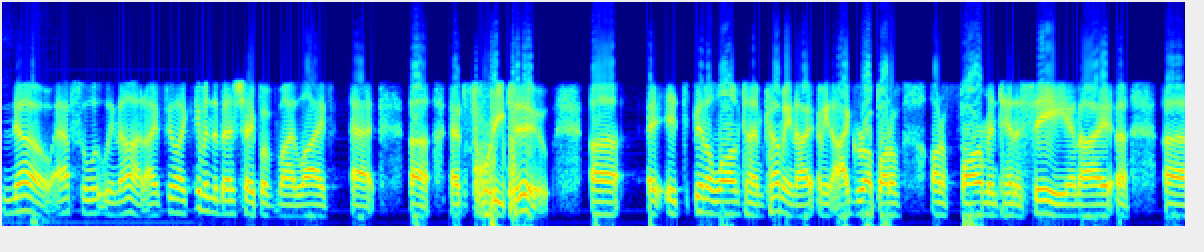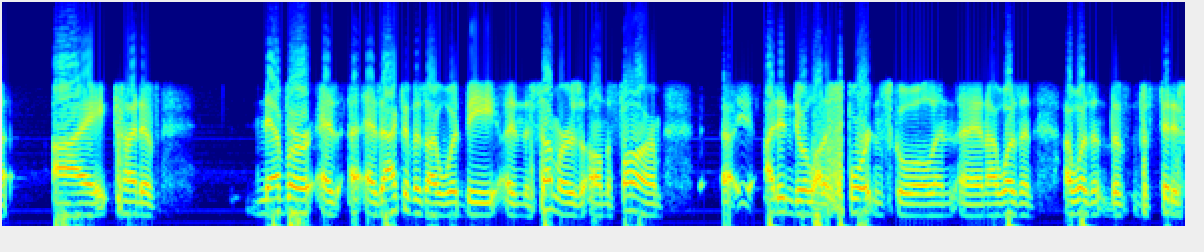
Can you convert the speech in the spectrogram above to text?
No, absolutely not. I feel like I'm in the best shape of my life at uh, at 42. Uh, it's been a long time coming. I, I mean, I grew up on a on a farm in Tennessee, and I uh, uh, I kind of never as as active as I would be in the summers on the farm. Uh, I didn't do a lot of sport in school, and and I wasn't I wasn't the the fittest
